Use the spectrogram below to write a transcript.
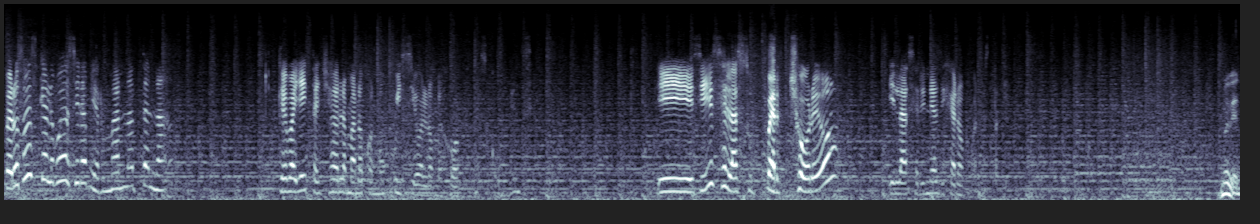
Pero ¿sabes qué? Le voy a decir a mi hermana Atena que vaya y te eche la mano con un juicio, a lo mejor les convence. Y sí, se la super choreó. Y las erinias dijeron, bueno, está bien. muy bien.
